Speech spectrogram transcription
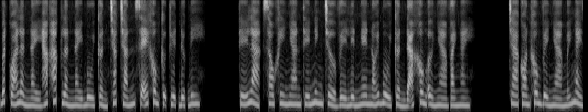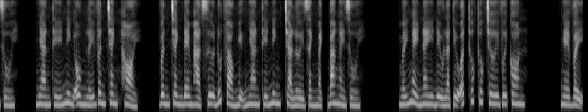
Bất quá lần này hắc hắc lần này bùi cần chắc chắn sẽ không cự tuyệt được đi. Thế là, sau khi nhan thế ninh trở về liền nghe nói bùi cần đã không ở nhà vài ngày. Cha con không về nhà mấy ngày rồi. Nhan thế ninh ôm lấy Vân Tranh, hỏi. Vân Tranh đem hạt dưa đút vào miệng Nhan thế ninh trả lời rành mạch ba ngày rồi. Mấy ngày nay đều là tiểu ất thúc thúc chơi với con. Nghe vậy,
